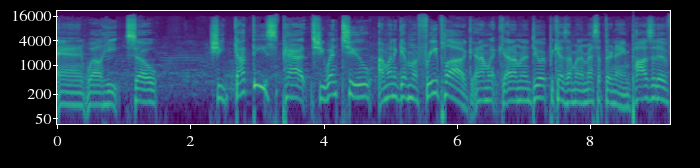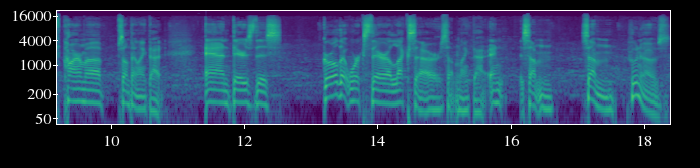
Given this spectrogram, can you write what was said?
And, well, he, so she got these pads. She went to. I'm gonna give them a free plug, and I'm and I'm gonna do it because I'm gonna mess up their name. Positive Karma, something like that. And there's this girl that works there, Alexa or something like that, and something, something. Who knows?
